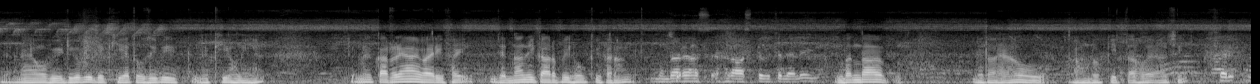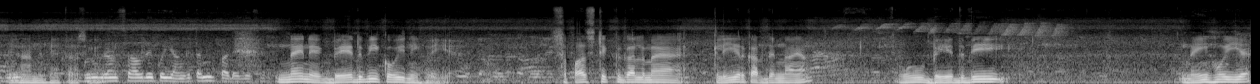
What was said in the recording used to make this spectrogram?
ਤੇ ਮੈਂ ਉਹ ਵੀਡੀਓ ਵੀ ਦੇਖੀ ਹੈ ਤੁਸੀਂ ਵੀ ਦੇਖੀ ਹੋਣੀ ਹੈ। ਤੇ ਮੈਂ ਕਰ ਰਿਹਾ ਵੈਰੀਫਾਈ ਜਿੱਦਾਂ ਦੀ ਕਾਰਵਾਈ ਹੋ ਕੀ ਕਰਾਂਗੇ। ਬੰਦਾ ਹਿਰਾਸ- ਹਿਰਾਸਤ ਵਿੱਚ ਲੈ ਲਿਆ ਜੀ? ਬੰਦਾ ਜਿਹੜਾ ਹੈ ਉਹ ਰਾਉਂਡ ਕੀਤਾ ਹੋਇਆ ਸੀ। ਸਰ ਇਹਨਾਂ ਨੇ ਦਿੱਤਾ ਗੁਰੂ ਸੀ ਗ੍ਰੰਥ ਸਾਹਿਬ ਦੇ ਕੋਈ ਅੰਗ ਤਾਂ ਨਹੀਂ ਪੜੇ ਗਏ ਸਰ? ਨਹੀਂ ਨਹੀਂ ਬੇਦਬੀ ਕੋਈ ਨਹੀਂ ਹੋਈ ਹੈ। ਸਪਸ਼ਟ ਇੱਕ ਗੱਲ ਮੈਂ ਕਲੀਅਰ ਕਰ ਦਿੰਨਾ ਆ। ਉਹ ਬੇਦਬੀ ਨਹੀਂ ਹੋਈ ਹੈ।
